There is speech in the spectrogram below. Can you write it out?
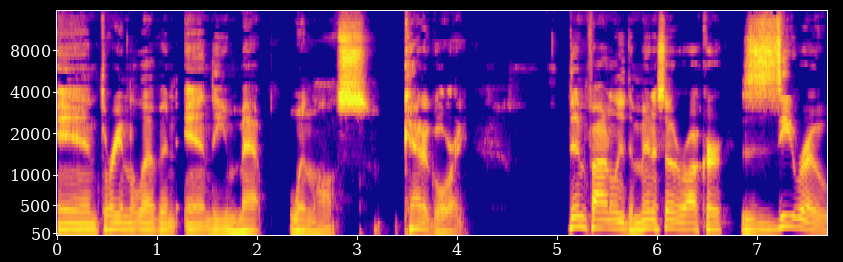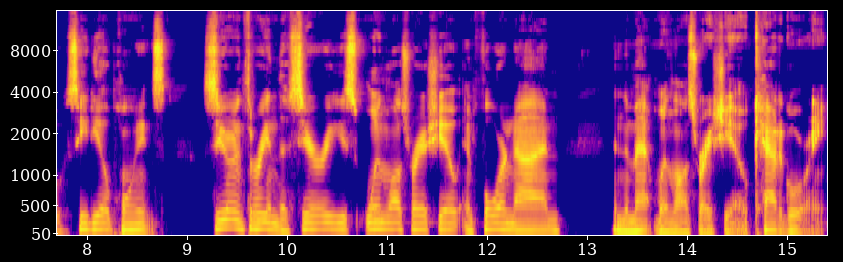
and 3 and 11 in the map win loss category. Then finally, the Minnesota ROKKR, 0 CDL points, 0 and 3 in the series win loss ratio, and 4 and 9 in the map win loss ratio category.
